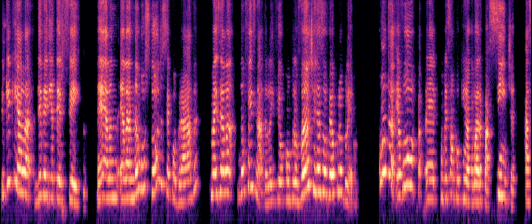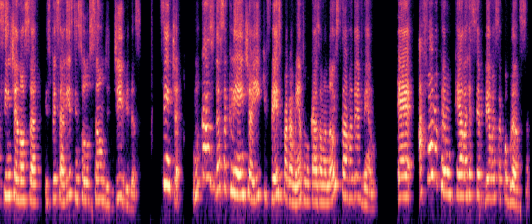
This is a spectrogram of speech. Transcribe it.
E o que, que ela deveria ter feito? Né? Ela, ela não gostou de ser cobrada, mas ela não fez nada. Ela enviou o comprovante e resolveu o problema. Conta, eu vou é, conversar um pouquinho agora com a Cíntia. A Cíntia é nossa especialista em solução de dívidas. Cíntia, no caso dessa cliente aí que fez o pagamento, no caso ela não estava devendo, é, a forma com que ela recebeu essa cobrança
